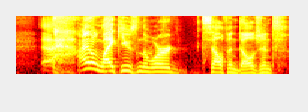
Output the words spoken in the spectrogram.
I don't like using the word self-indulgent,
